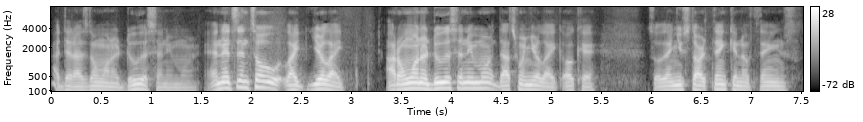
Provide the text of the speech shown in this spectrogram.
i did i just don't want to do this anymore. And it's until like you're like i don't want to do this anymore that's when you're like okay. So then you start thinking of things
